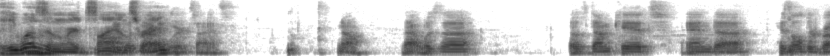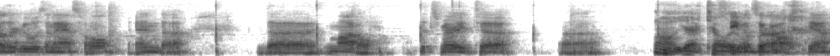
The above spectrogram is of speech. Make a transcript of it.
he was in Weird Science, was right? Weird Science. No, that was uh those dumb kids and uh his older brother who was an asshole and uh the model that's married to uh Oh yeah, Kelly Steven LeBrock. Seagal. Yeah.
